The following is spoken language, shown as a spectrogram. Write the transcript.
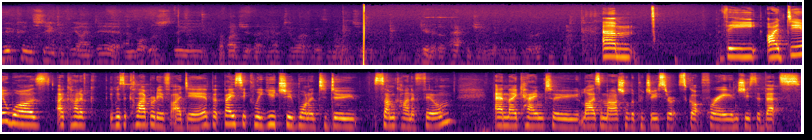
Who conceived of the idea and what was the budget that you had to work with in order to give it the packaging that you were looking for? Um, the idea was a kind of it was a collaborative idea, but basically YouTube wanted to do some kind of film, and they came to Liza Marshall, the producer at Scott Free, and she said that's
